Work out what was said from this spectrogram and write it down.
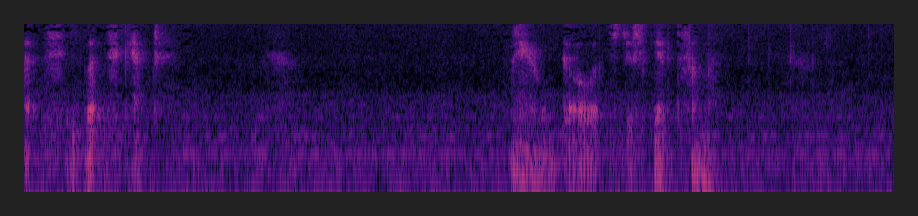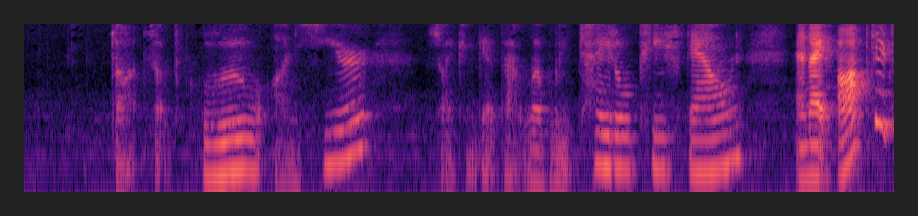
let's see, let's get, there we go. Let's just get some dots of glue on here so I can get that lovely title piece down. And I opted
